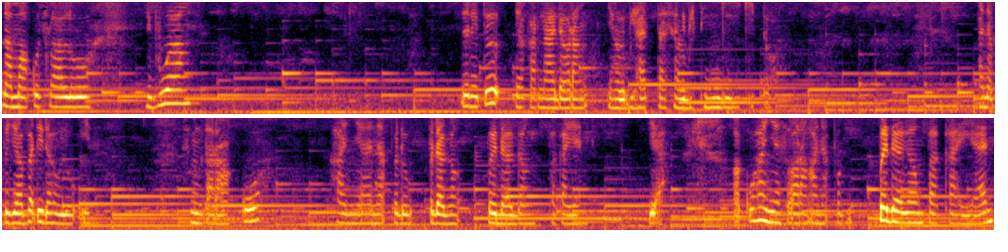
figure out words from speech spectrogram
nama aku selalu dibuang. Dan itu ya karena ada orang yang lebih atas yang lebih tinggi gitu. Anak pejabat didahuluin. Sementara aku hanya anak pedagang pedagang pakaian. Ya, aku hanya seorang anak pedagang pakaian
